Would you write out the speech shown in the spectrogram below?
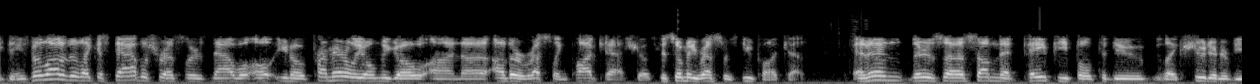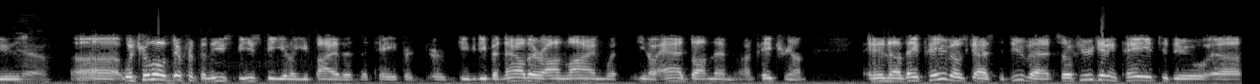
big names, but a lot of the like established wrestlers now will all, you know primarily only go on uh, other wrestling podcast shows because so many wrestlers do podcasts. And then there's uh, some that pay people to do like shoot interviews. yeah uh, which are a little different than they used to be. Used to be, you know, you buy the, the tape or, or DVD, but now they're online with, you know, ads on them on Patreon. And, uh, they pay those guys to do that. So if you're getting paid to do, uh,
